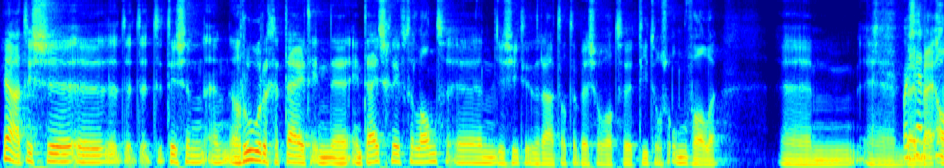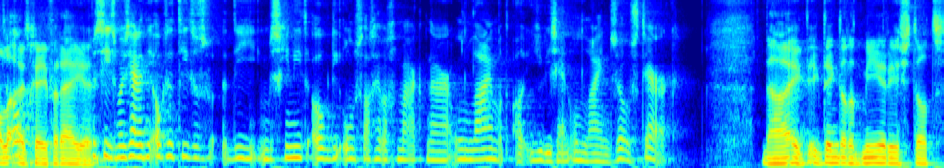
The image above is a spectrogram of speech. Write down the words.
Ja, het is, uh, het, het, het, is een, een roerige tijd in, in tijdschriftenland. je ziet inderdaad dat er best wel wat titels omvallen. Um, uh, bij, bij alle ook, uitgeverijen. Precies, maar zijn het niet ook de titels die misschien niet ook die omslag hebben gemaakt naar online? Want jullie zijn online zo sterk. Nou, ik, ik denk dat het meer is dat uh,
